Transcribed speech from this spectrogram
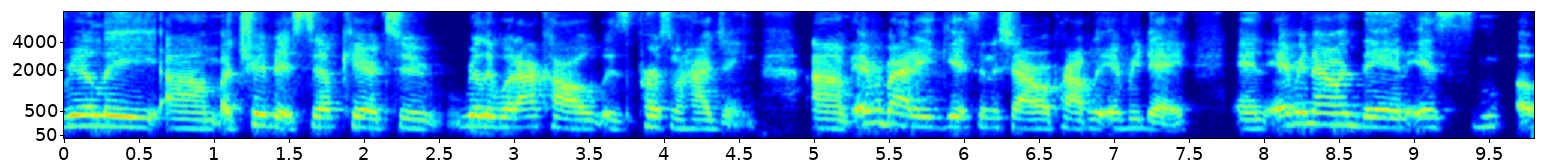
really um, attribute self care to really what I call is personal hygiene. Um, everybody gets in the shower probably every day, and every now and then it's a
